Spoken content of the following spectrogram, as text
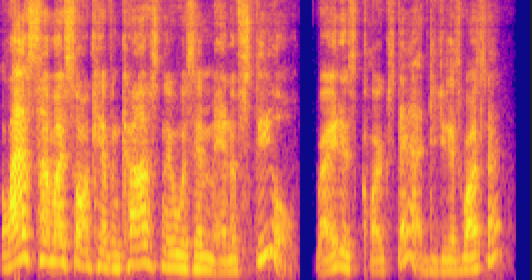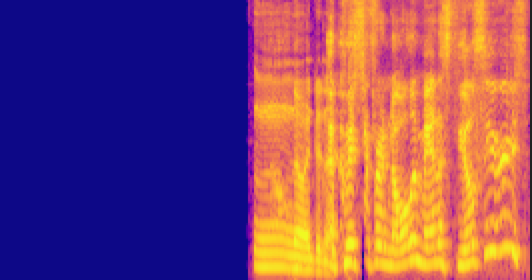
last time I saw Kevin Costner was in Man of Steel, right? As Clark's dad. Did you guys watch that? Mm, no, I did not. The not. Christopher Nolan Man of Steel series?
